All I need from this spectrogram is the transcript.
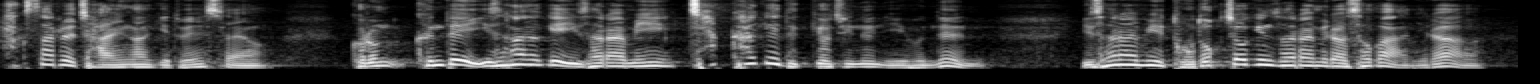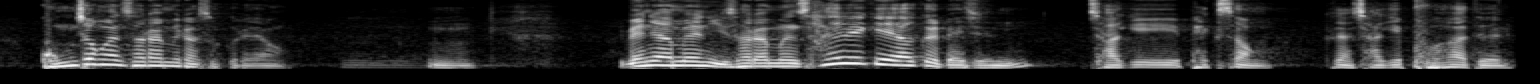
학살을 자행하기도 했어요. 그럼 근데 이상하게 이 사람이 착하게 느껴지는 이유는 이 사람이 도덕적인 사람이라서가 아니라 공정한 사람이라서 그래요. 음. 왜냐하면 이 사람은 사회 계약을 맺은 자기 백성, 그냥 자기 부하들,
